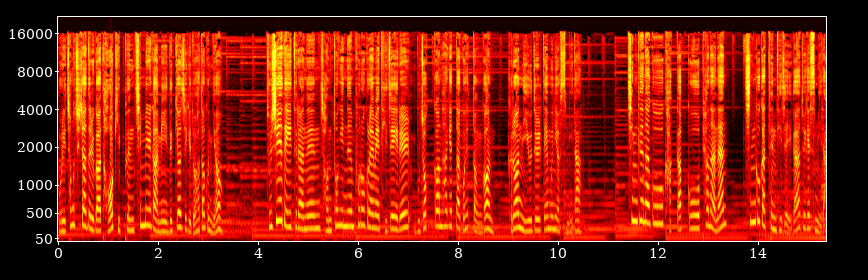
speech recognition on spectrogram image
우리 청취자들과 더 깊은 친밀감이 느껴지기도 하더군요. 2시의 데이트라는 전통 있는 프로그램의 DJ를 무조건 하겠다고 했던 건 그런 이유들 때문이었습니다. 친근하고 가깝고 편안한 친구 같은 DJ가 되겠습니다.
